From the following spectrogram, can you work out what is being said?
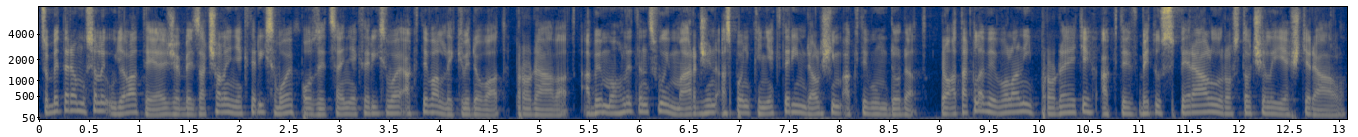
Co by teda museli udělat je, že by začali některé svoje pozice, některé svoje aktivity aktiva likvidovat, prodávat, aby mohli ten svůj margin aspoň k některým dalším aktivům dodat. No a takhle vyvolaný prodej těch aktiv by tu spirálu roztočili ještě dál.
